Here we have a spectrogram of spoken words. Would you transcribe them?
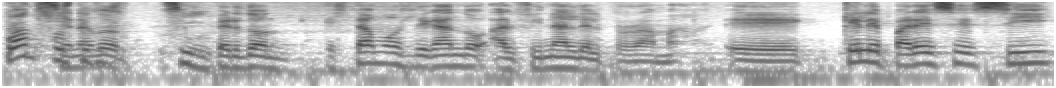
¿Cuántos Senador, sí. perdón, estamos llegando al final del programa. Eh, ¿Qué le parece si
